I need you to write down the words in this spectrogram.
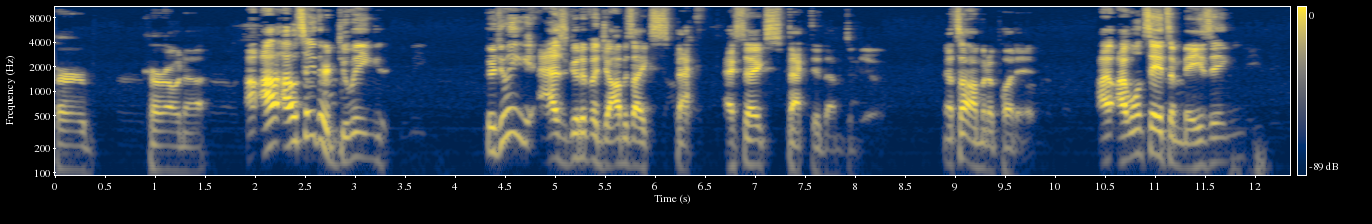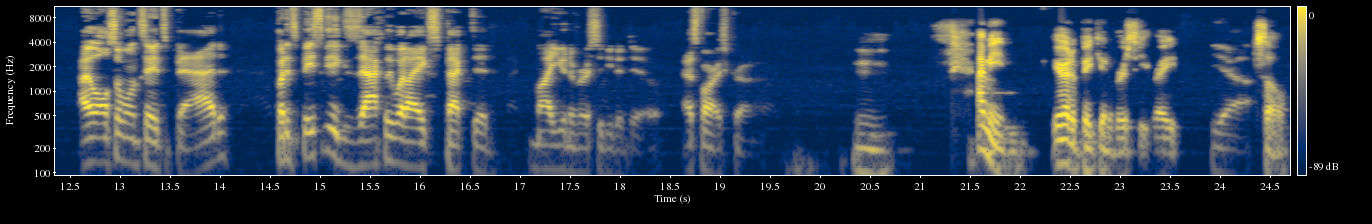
curb Corona. I, I, I would say they're doing, they're doing as good of a job as I expect as I expected them to do. That's how I'm gonna put it. I, I won't say it's amazing. I also won't say it's bad, but it's basically exactly what I expected my university to do as far as Corona. Mm. I mean, you're at a big university, right? Yeah. So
